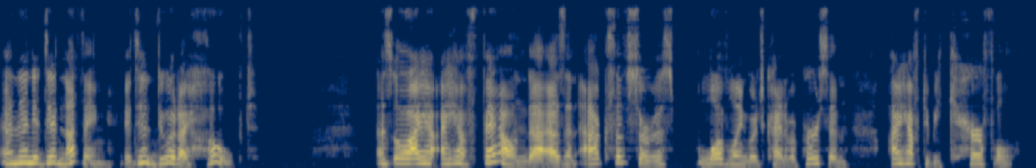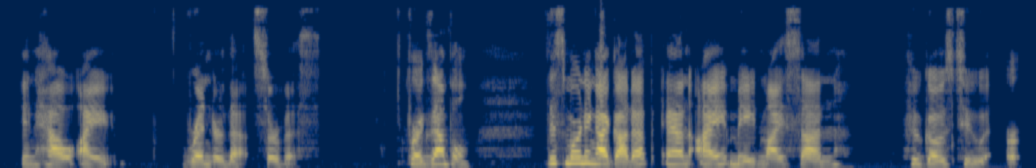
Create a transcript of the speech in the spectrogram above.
and then it did nothing. It didn't do what I hoped. And so I, I have found that as an acts of service, love language kind of a person, I have to be careful in how I render that service. For example, this morning I got up and I made my son, who goes to er,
